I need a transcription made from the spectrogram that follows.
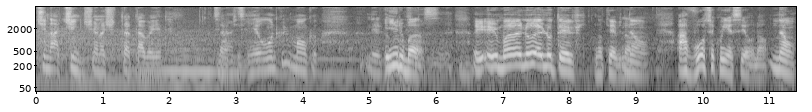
Tinatim, tinha nós tratava ele. Tinatim, é o único irmão que eu. dele que eu Irmãs? Irmã não, ele não teve. Não teve, não? Não, Avô você conheceu, não? não.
